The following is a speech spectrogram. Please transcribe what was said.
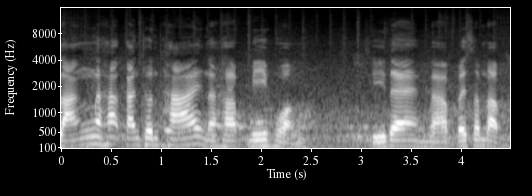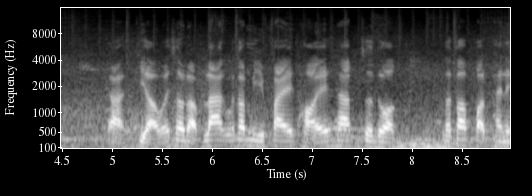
หลังนะฮะการชนท้ายนะครับ มีห่วง สีแดงนะครับไว้สำหรับเกี่ยวไว้สำหรับลากแล้วก็มีไฟถอยนะครับสะดวกแล้วก็ปลอดภัยใน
